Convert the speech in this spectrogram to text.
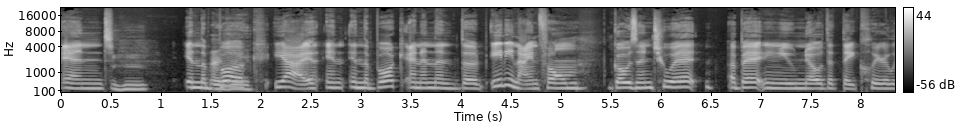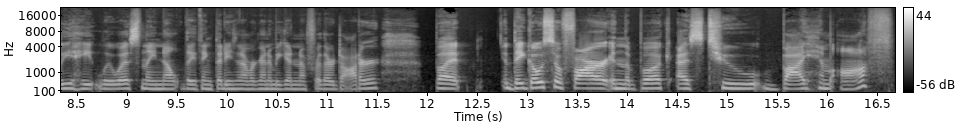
And in the agree. book, yeah, in, in in the book and in the the 89 film goes into it a bit and you know that they clearly hate Louis and they know they think that he's never going to be good enough for their daughter. But they go so far in the book as to buy him off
